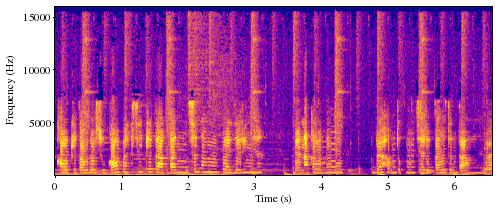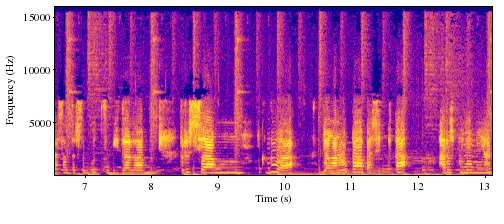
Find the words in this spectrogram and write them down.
kalau kita udah suka pasti kita akan senang mempelajarinya dan akan lebih mudah untuk mencari tahu tentang bahasa tersebut lebih dalam. Terus yang kedua jangan lupa pasti kita harus punya niat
